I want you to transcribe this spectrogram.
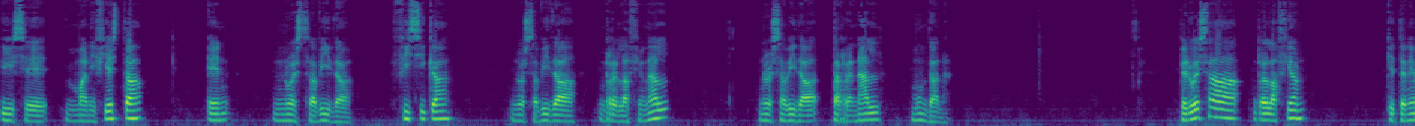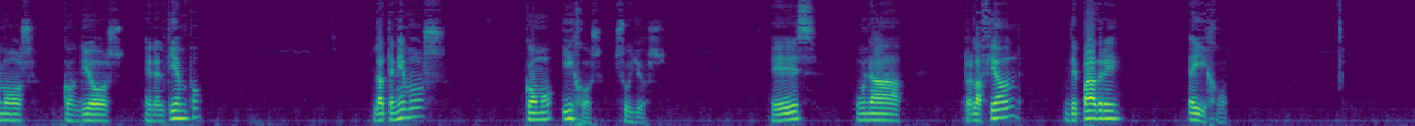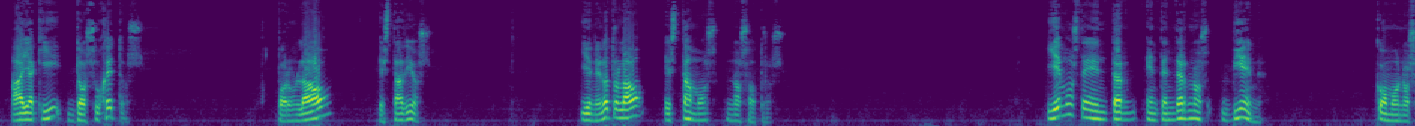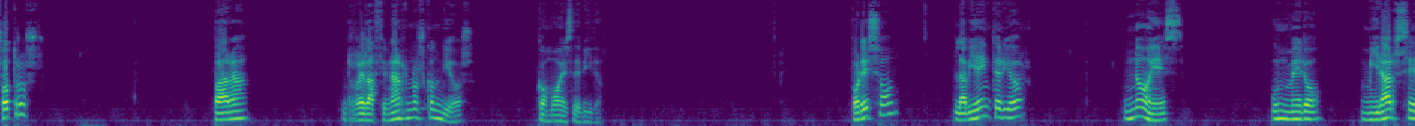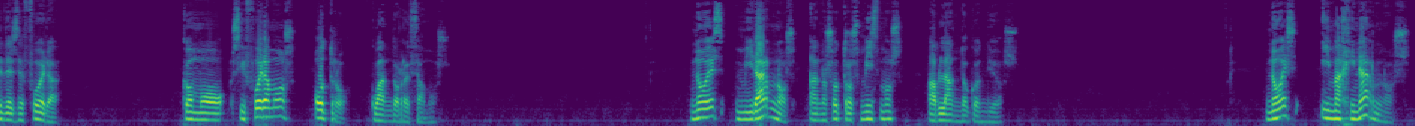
y se manifiesta en nuestra vida física, nuestra vida relacional, nuestra vida terrenal, mundana. Pero esa relación que tenemos con Dios en el tiempo, la tenemos como hijos suyos. Es una relación de padre e hijo. Hay aquí dos sujetos. Por un lado está Dios y en el otro lado estamos nosotros. Y hemos de entendernos bien como nosotros para relacionarnos con Dios como es debido. Por eso, la vida interior no es un mero mirarse desde fuera, como si fuéramos otro cuando rezamos. No es mirarnos a nosotros mismos hablando con Dios. No es imaginarnos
